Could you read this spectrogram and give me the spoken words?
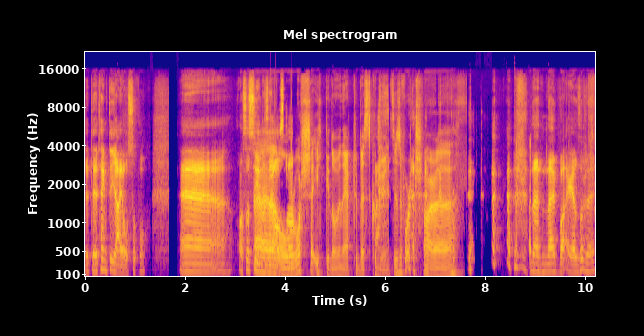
det, det, tenkte jeg også på. Eh, og så synes jeg eh, også Overwatch er ikke nominert til Best Community Support. Har det hva er det som skjer?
